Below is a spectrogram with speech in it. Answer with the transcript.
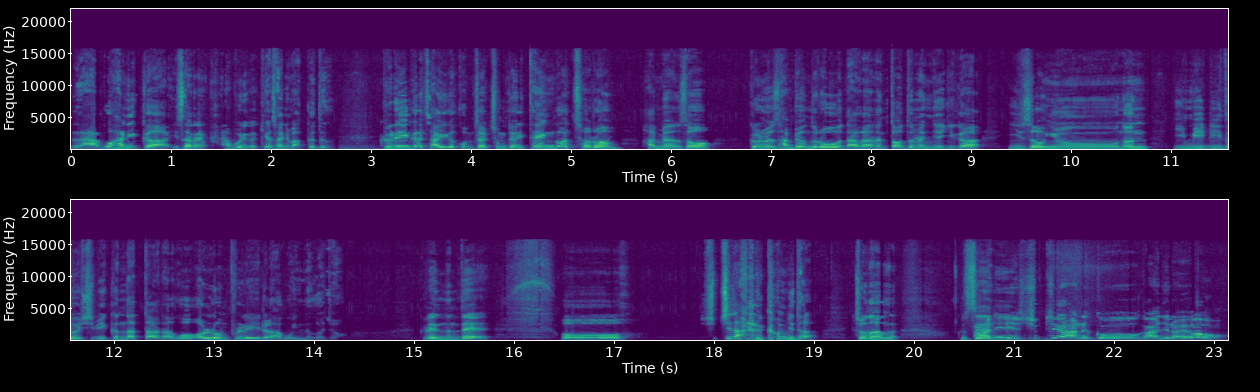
라고 하니까 이 사람이 가만 보니까 계산이 맞거든 음. 그러니까 자기가 검찰총장이 된 것처럼 하면서 그러면서 한편으로 나가는 떠드는 얘기가 이성윤은 이미 리더십이 끝났다라고 언론 플레이를 하고 있는 거죠 그랬는데 어 쉽지는 않을 겁니다 저는 글쎄 아니 쉽지 않을 거가 아니라요.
